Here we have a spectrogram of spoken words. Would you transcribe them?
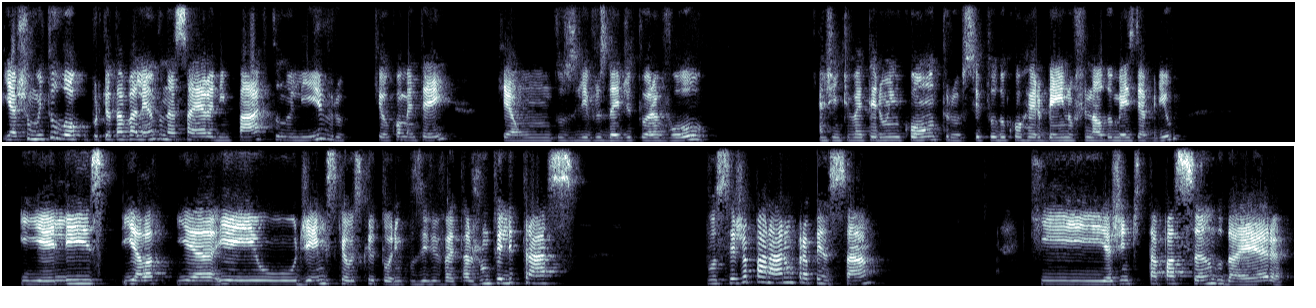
E acho muito louco, porque eu estava lendo nessa era de impacto no livro que eu comentei, que é um dos livros da editora Voo. A gente vai ter um encontro, se tudo correr bem, no final do mês de abril. E eles e ela e, a, e o James, que é o escritor, inclusive, vai estar junto. Ele traz. Vocês já pararam para pensar que a gente está passando da era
